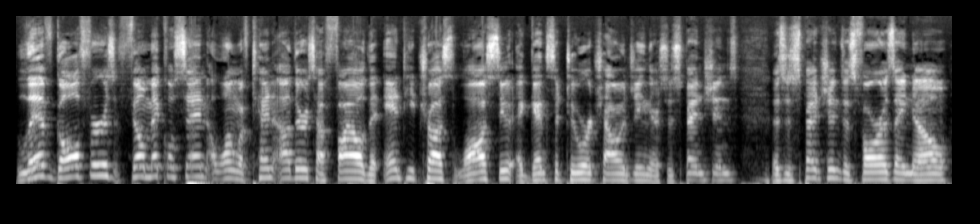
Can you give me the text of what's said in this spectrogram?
LIV golfers Phil Mickelson, along with 10 others, have filed an antitrust lawsuit against the tour challenging their suspensions. The suspensions, as far as I know,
